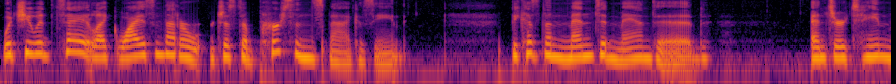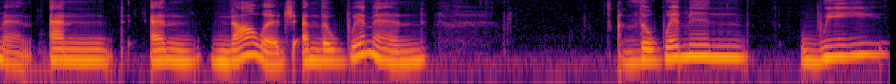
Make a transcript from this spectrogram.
Which you would say like, why isn't that a, just a person's magazine? Because the men demanded entertainment and and knowledge and the women the women we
